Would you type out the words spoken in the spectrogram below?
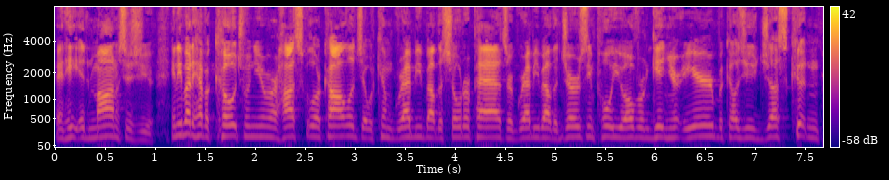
And he admonishes you. Anybody have a coach when you were in high school or college that would come grab you by the shoulder pads or grab you by the jersey and pull you over and get in your ear because you just couldn't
